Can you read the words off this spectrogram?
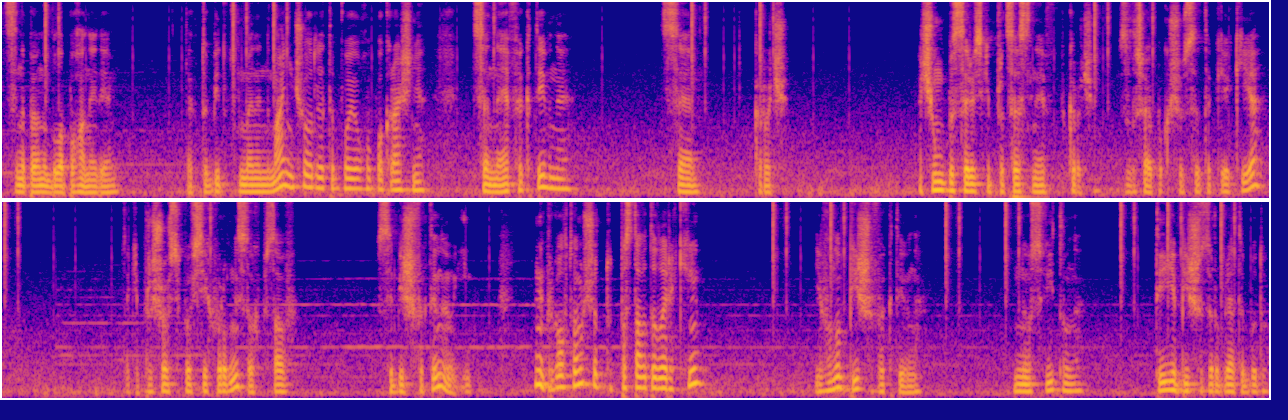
Це, напевно, була погана ідея. Так, тобі тут в мене немає нічого для твого покращення. Це неефективне. Це. Коротше. А чому биссервіський процес не. Коротше, залишаю поки що все таке, як є. Так і пройшовся по всіх виробництвах, писав все більш ефективним. І... Ну, прикол в тому, що тут поставити ларьки, і воно більш ефективне. Не освітлене. Ти я більше заробляти буду.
